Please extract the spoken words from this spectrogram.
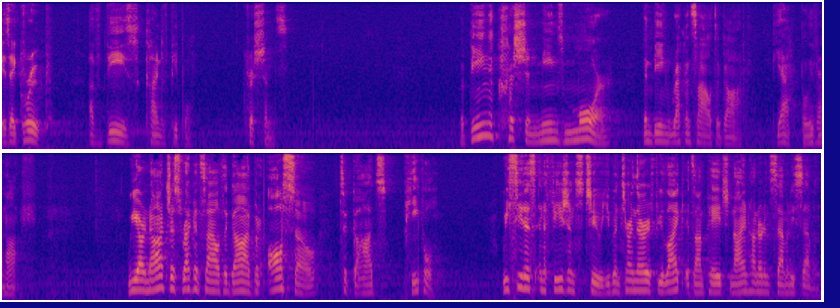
is a group of these kind of people. Christians. But being a Christian means more than being reconciled to God. Yeah, believe it or not. We are not just reconciled to God, but also to God's people. We see this in Ephesians 2. You can turn there if you like, it's on page 977.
